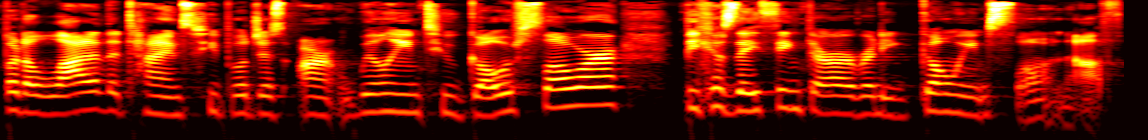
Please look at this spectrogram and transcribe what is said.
But a lot of the times people just aren't willing to go slower because they think they're already going slow enough.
